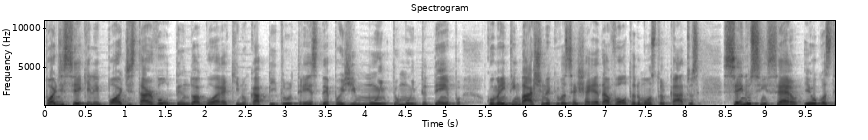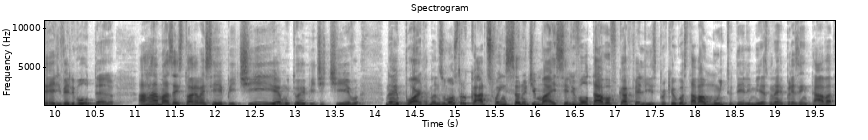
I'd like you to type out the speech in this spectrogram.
pode ser que ele pode estar voltando agora aqui no capítulo 3 depois de muito, muito tempo. Comenta embaixo né, que você acharia da volta do Monstro Catus. Sendo sincero, eu gostaria de ver ele voltando. Ah, mas a história vai se repetir, é muito repetitivo. Não importa, mas o Monstro Catus foi insano demais. Se ele voltar, eu vou ficar feliz, porque eu gostava muito dele mesmo, né? Representava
